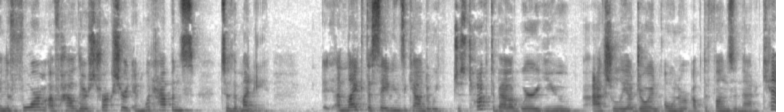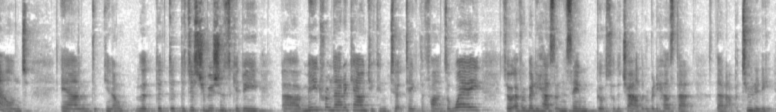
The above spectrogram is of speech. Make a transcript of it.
in the form of how they're structured and what happens to the money. Unlike the savings account that we just talked about, where you actually are joint owner of the funds in that account, and you know the, the, the distributions could be uh, made from that account you can t- take the funds away so everybody has and the same goes for the child everybody has that that opportunity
